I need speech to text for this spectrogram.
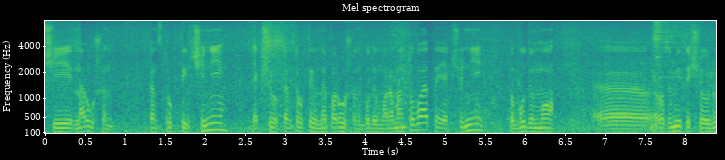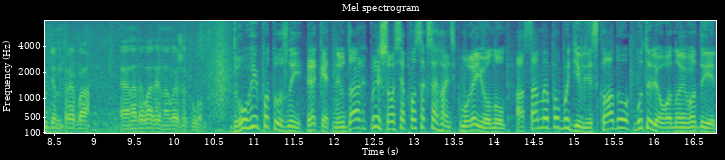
чи нарушен конструктив чи ні. Якщо конструктив не порушен, будемо ремонтувати. Якщо ні, то будемо е, розуміти, що людям треба надавати нове житло. Другий потужний ракетний удар прийшовся по Саксаганському району, а саме по будівлі складу бутильованої води.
